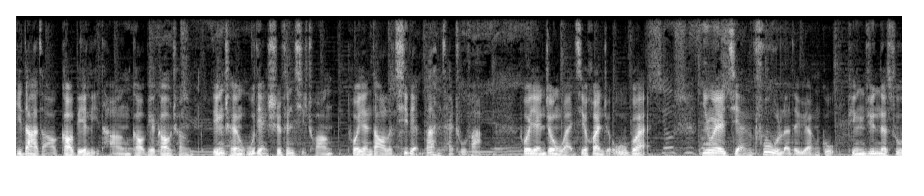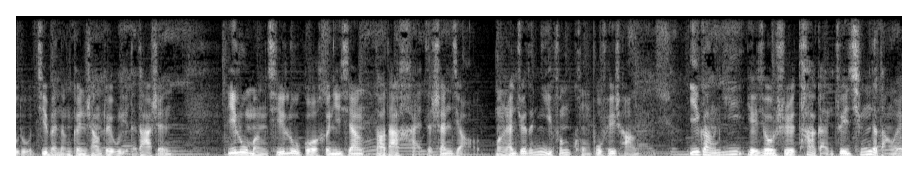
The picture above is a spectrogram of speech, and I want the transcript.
一大早告别礼堂，告别高城，凌晨五点十分起床，拖延到了七点半才出发。拖延症晚期患者勿怪，因为减负了的缘故，平均的速度基本能跟上队伍里的大神。一路猛骑，路过河泥乡，到达海子山脚，猛然觉得逆风恐怖非常。一杠一，也就是踏感最轻的档位，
